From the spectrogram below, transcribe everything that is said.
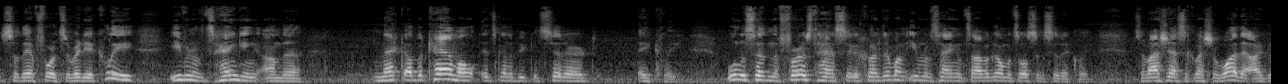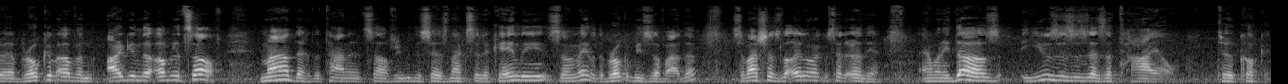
so therefore it's already a kli. Even if it's hanging on the neck of the camel, it's going to be considered a kli. Ula said in the first hasig, according to everyone, even if it's hanging on top of it's also considered a kli. So Rashi asked the question, why they argue a broken oven, arguing the oven itself. Madach, the tan in itself, Rebbe says, not considered keli, so the broken pieces of Ada. So Rashi says, like we said earlier. And when he does, he uses it as a tile to cook it.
